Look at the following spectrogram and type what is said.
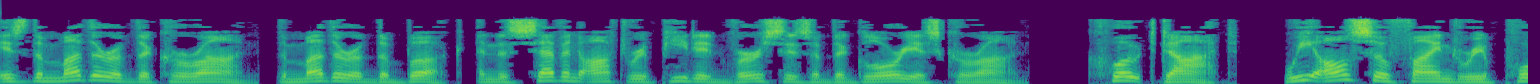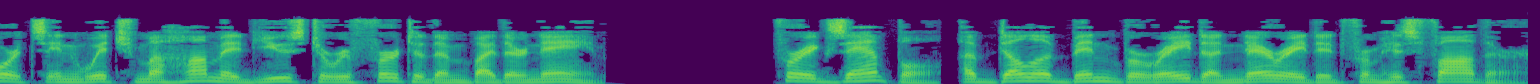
is the mother of the Quran, the mother of the book, and the seven oft-repeated verses of the glorious Quran." We also find reports in which Muhammad used to refer to them by their name. For example, Abdullah bin Buraidah narrated from his father,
